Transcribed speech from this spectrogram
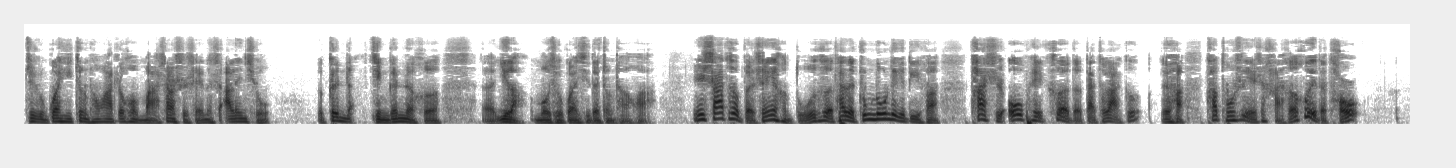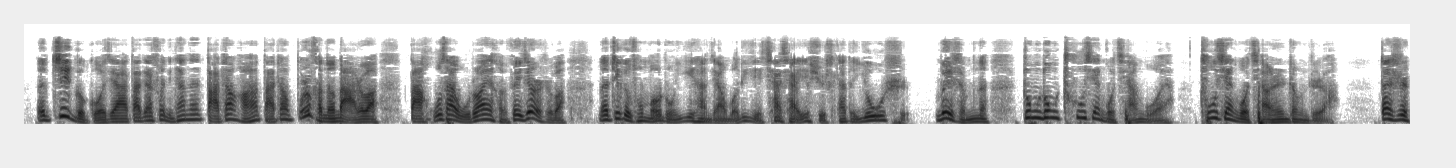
这种关系正常化之后，马上是谁呢？是阿联酋跟着紧跟着和呃伊朗谋求关系的正常化。因为沙特本身也很独特，它在中东这个地方，它是欧佩克的带头大哥，对吧？它同时也是海合会的头儿。呃，这个国家，大家说，你看它打仗好像打仗不是很能打，是吧？打胡塞武装也很费劲儿，是吧？那这个从某种意义上讲，我理解恰恰也许是它的优势。为什么呢？中东出现过强国呀，出现过强人政治啊，但是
